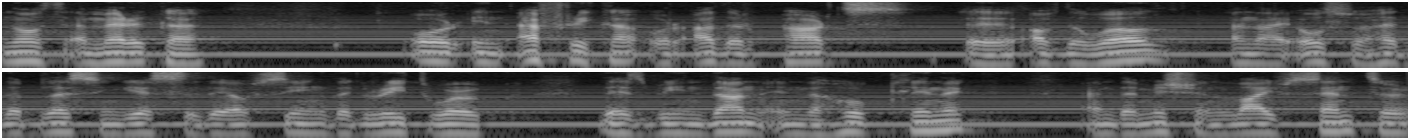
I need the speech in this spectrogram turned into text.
North America or in Africa or other parts uh, of the world. And I also had the blessing yesterday of seeing the great work that has been done in the Hope Clinic and the Mission Life Center.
